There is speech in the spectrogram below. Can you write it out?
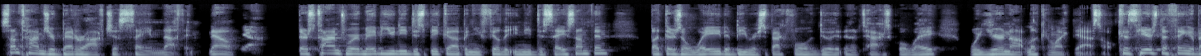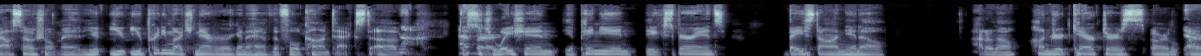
sometimes you're better off just saying nothing. Now, yeah. there's times where maybe you need to speak up and you feel that you need to say something, but there's a way to be respectful and do it in a tactical way where you're not looking like the asshole. Because here's the thing about social, man. You you you pretty much never are going to have the full context of nah, the situation, the opinion, the experience based on you know I don't know, hundred characters or, yeah. or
